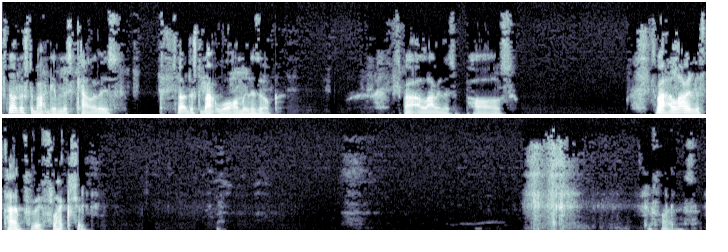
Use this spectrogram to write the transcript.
It's not just about giving us calories. It's not just about warming us up. It's about allowing us a pause. It's about allowing us time for reflection. Just like this.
